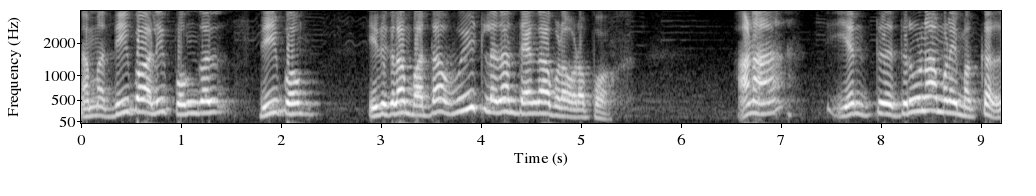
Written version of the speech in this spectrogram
நம்ம தீபாவளி பொங்கல் தீபம் இதுக்கெல்லாம் பார்த்தா வீட்டில் தான் தேங்காய் பழம் உடைப்போம். ஆனால் என் திரு திருவண்ணாமலை மக்கள்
